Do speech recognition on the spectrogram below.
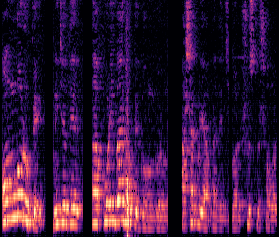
অঙ্গরূপে, নিজেদের পরিবার রূপে গ্রহণ করুন। আশা করি আপনাদের জীবন সুস্থ, সবল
